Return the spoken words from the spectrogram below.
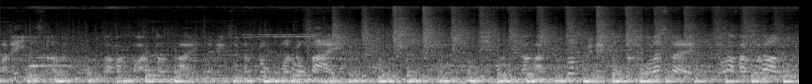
và đây sẽ là chúng ta Văn Toản cần phải thể hiện sự tập trung và trọng tài các bạn rất nguy hiểm của Timor Leste đó là bạn cuối hợp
